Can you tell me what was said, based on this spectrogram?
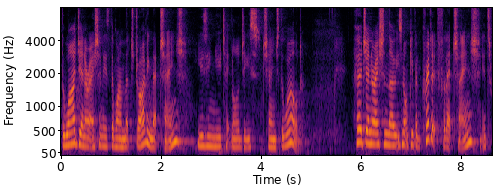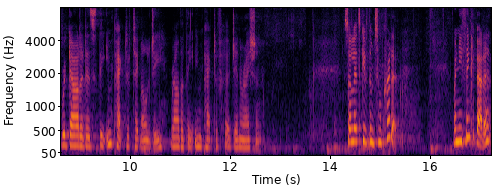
The Y generation is the one that's driving that change, using new technologies to change the world. Her generation, though, is not given credit for that change. It's regarded as the impact of technology rather than the impact of her generation. So let's give them some credit. When you think about it,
